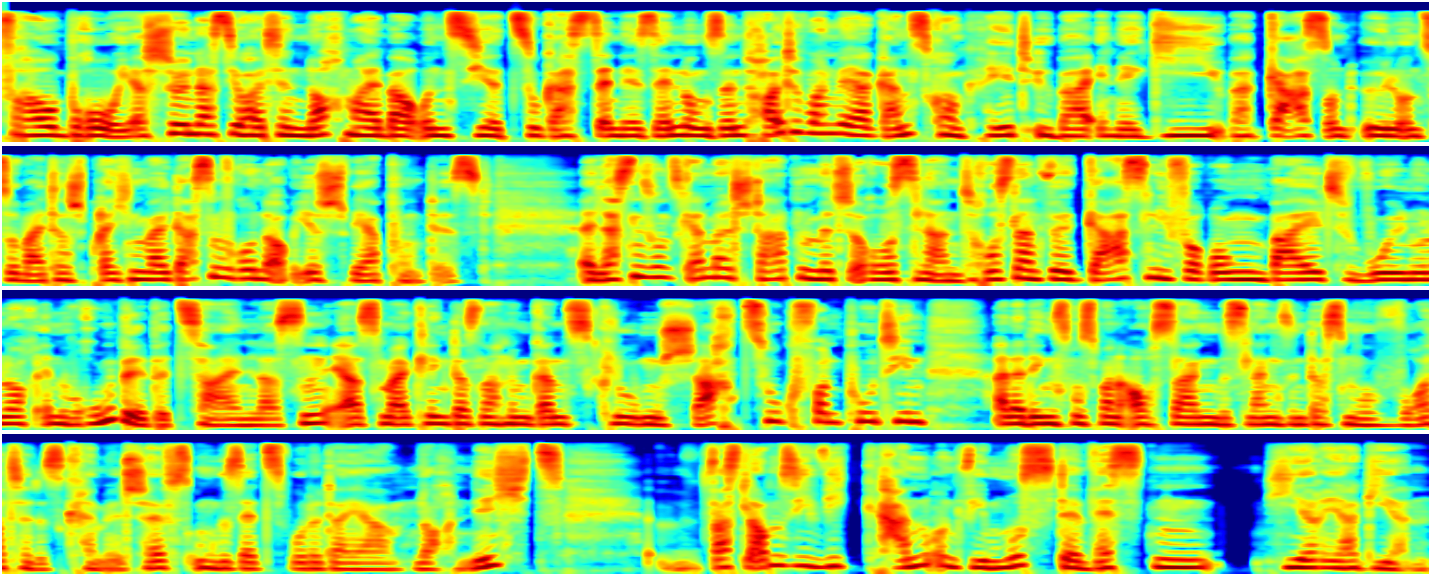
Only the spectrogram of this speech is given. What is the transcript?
Frau Bro, ja schön, dass Sie heute nochmal bei uns hier zu Gast in der Sendung sind. Heute wollen wir ja ganz konkret über Energie, über Gas und Öl und so weiter sprechen, weil das im Grunde auch Ihr Schwerpunkt ist. Äh, lassen Sie uns gerne mal starten mit Russland. Russland will Gaslieferungen bald wohl nur noch in Rubel bezahlen lassen. Erstmal klingt das nach einem ganz klugen Schachzug von Putin. Allerdings muss man auch sagen, bislang sind das nur Worte des Kreml-Chefs. Umgesetzt wurde da ja noch nichts. Was glauben Sie, wie kann und wie muss der Westen hier reagieren?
